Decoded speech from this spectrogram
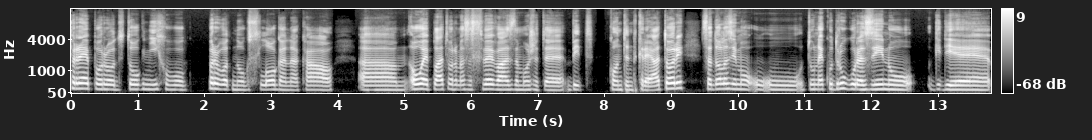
preporod tog njihovog prvotnog slogana kao um, ovo je platforma za sve vas da možete biti content kreatori. Sad dolazimo u, u tu neku drugu razinu gdje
